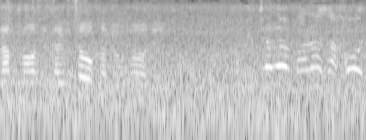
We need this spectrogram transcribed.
لب ماست در چه وقت اون مادی؟ چلا مرز خود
